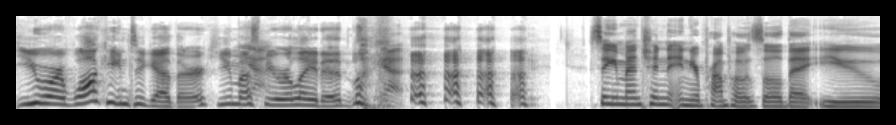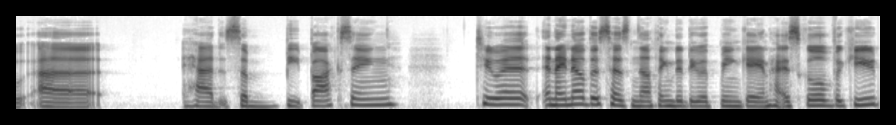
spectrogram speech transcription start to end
you are walking together. You must Yeah. be related. Yeah. so you mentioned in your proposal that you uh, had some beatboxing to it, and I know this has nothing to do with being gay in high school, but can you,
